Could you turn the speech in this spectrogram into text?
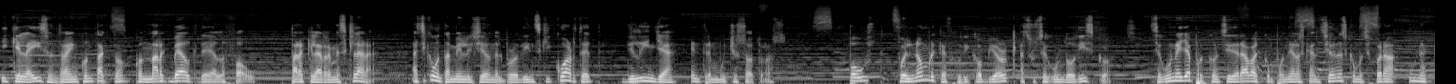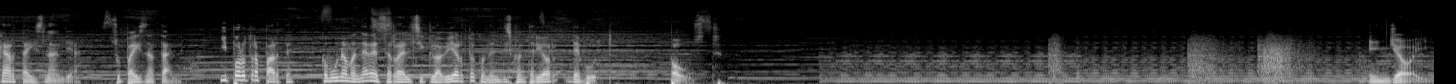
y que la hizo entrar en contacto con Mark Belk de LFO, para que la remezclara, así como también lo hicieron el Brodinsky Quartet, Dilinja, entre muchos otros. Post fue el nombre que adjudicó Björk a su segundo disco, según ella porque consideraba que componía las canciones como si fuera una carta a Islandia, su país natal, y por otra parte, como una manera de cerrar el ciclo abierto con el disco anterior, Debut, Post. Enjoy.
